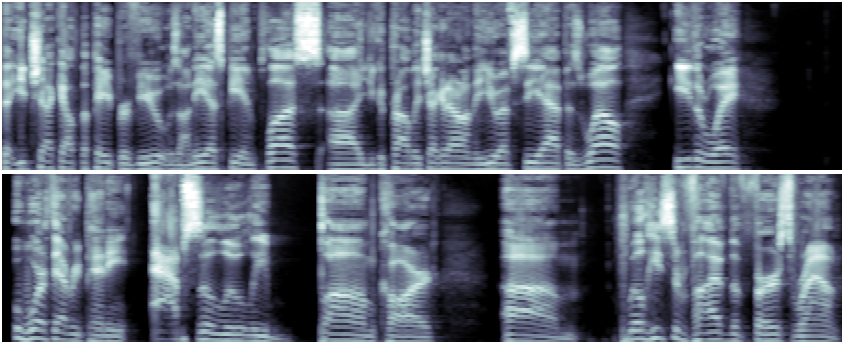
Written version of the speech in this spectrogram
that you check out the pay per view. It was on ESPN Plus. Uh, you could probably check it out on the UFC app as well. Either way, worth every penny. Absolutely bomb card. Um, will he survive the first round?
